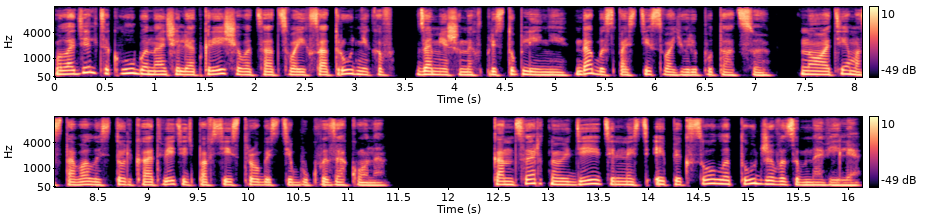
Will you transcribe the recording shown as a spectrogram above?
Владельцы клуба начали открещиваться от своих сотрудников, замешанных в преступлении, дабы спасти свою репутацию. Ну а тем оставалось только ответить по всей строгости буквы закона. Концертную деятельность Solo тут же возобновили.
